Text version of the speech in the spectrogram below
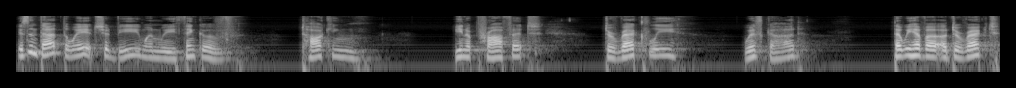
Isn't that the way it should be when we think of talking, being a prophet directly with God? That we have a, a, direct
